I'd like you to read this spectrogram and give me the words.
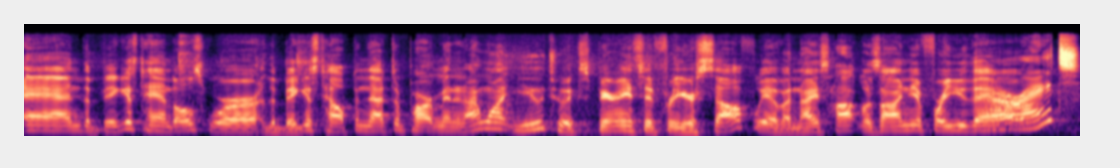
And the biggest handles were the biggest help in that department. And I want you to experience it for yourself. We have a nice hot lasagna for you there. All right.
